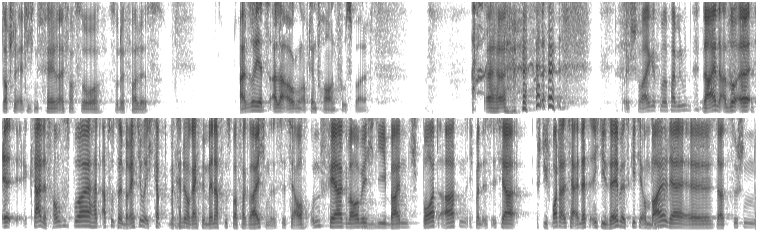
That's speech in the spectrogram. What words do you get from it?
doch schon in etlichen Fällen einfach so, so der Fall ist. Also jetzt alle Augen auf den Frauenfußball. Äh, so, ich schweige jetzt mal ein paar Minuten. Nein, also äh, äh, klar, der Frauenfußball hat absolut seine Berechtigung. Ich glaube, man kann ja auch gar nicht mit Männerfußball vergleichen. Es ist ja auch unfair, glaube ich, die beiden Sportarten. Ich meine, es ist ja, die Sportart ist ja letztendlich dieselbe. Es geht ja um Ball, der äh, da zwischen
